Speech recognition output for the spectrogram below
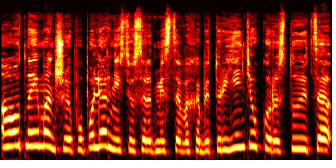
А от найменшою популярністю серед місцевих абітурієнтів користуються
